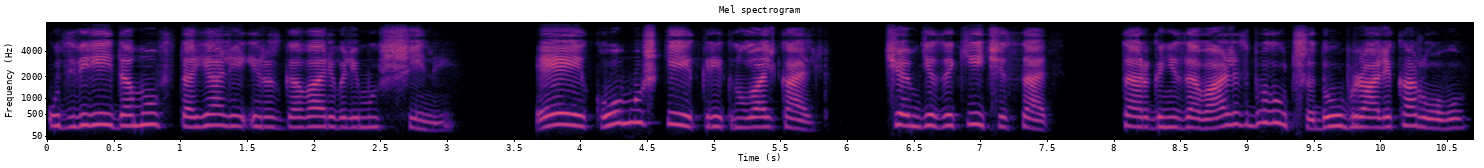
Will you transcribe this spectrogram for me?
у дверей домов стояли и разговаривали мужчины. «Эй, кумушки!» — крикнул Алькальд. «Чем языки чесать? Соорганизовались бы лучше, да убрали корову.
